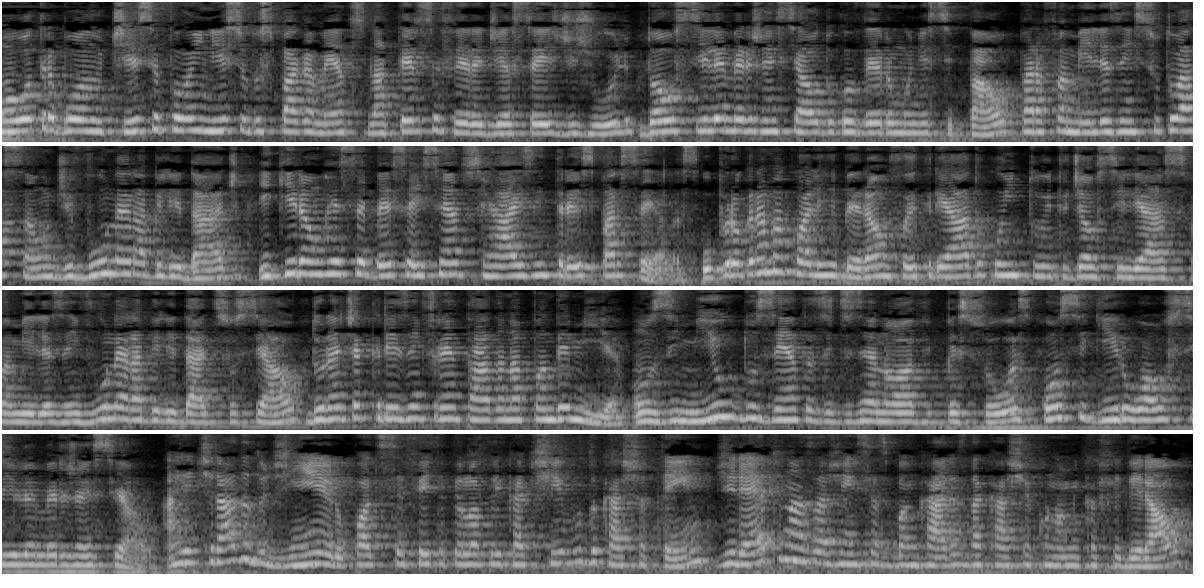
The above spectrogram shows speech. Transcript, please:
Uma outra boa notícia foi o início dos pagamentos na terça-feira, dia 6 de julho, do auxílio emergencial do governo municipal para famílias em situação de vulnerabilidade e que irão receber 600 reais em três parcelas. O programa Acolhe Ribeirão foi criado com o intuito de auxiliar as famílias em vulnerabilidade social durante a crise enfrentada na pandemia. 11.219 pessoas conseguiram o auxílio emergencial. A retirada do dinheiro pode ser feita pelo aplicativo do Caixa Tem, direto nas agências bancárias da Caixa Econômica Federal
